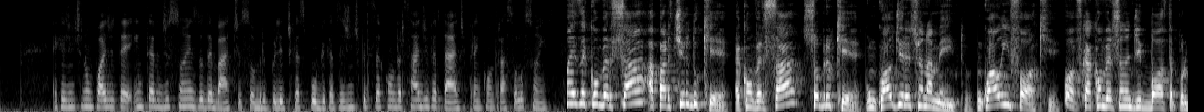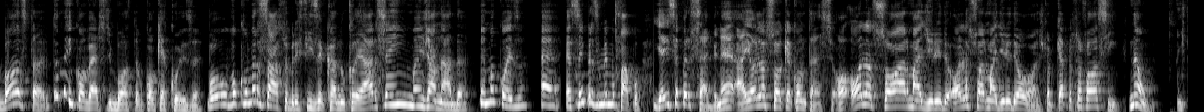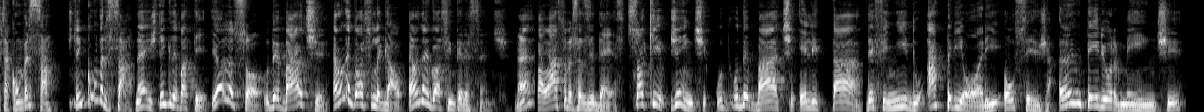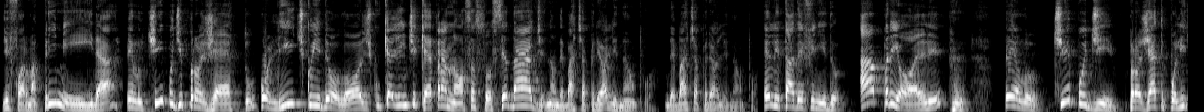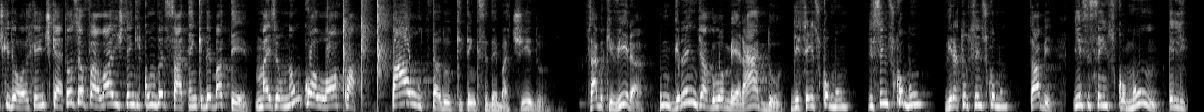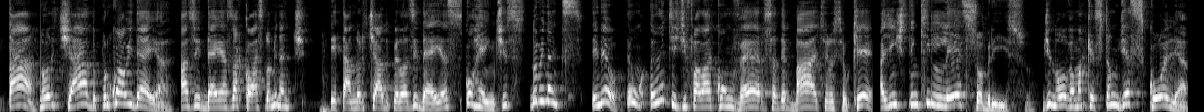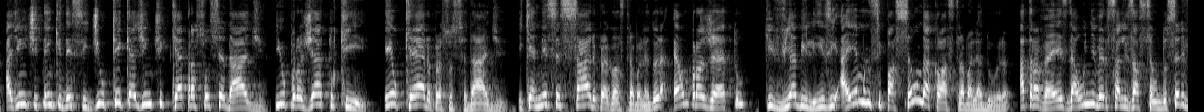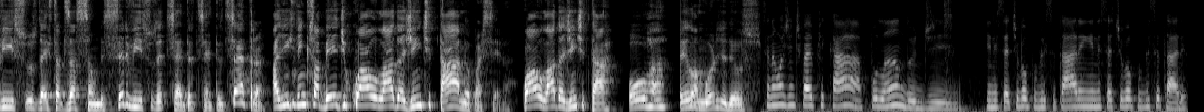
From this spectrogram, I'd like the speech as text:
é que a gente não pode ter interdições do debate sobre políticas públicas. A gente precisa conversar de verdade para encontrar soluções. Mas é conversar a partir do quê? É conversar sobre o quê? Com qual direcionamento? Com qual enfoque? Pô, ficar conversando de bosta por bosta? Eu também converso de bosta qualquer coisa. Vou, vou conversar sobre física nuclear sem manjar nada. Mesma coisa. É, é sempre esse mesmo papo. E aí você percebe, né? Aí olha só o que acontece. O, olha só a armadilha, olha só a armadilha ideológica, porque a pessoa fala assim: "Não, a gente precisa conversar. A gente tem que conversar, né? A gente tem que debater. E olha só, o debate é um negócio legal, é um negócio interessante, né? Falar sobre essas ideias. Só que, gente, o, o debate ele tá definido a priori, ou seja, anteriormente, de forma primeira, pelo tipo de projeto político e ideológico que a gente quer para nossa sociedade. Não, debate a priori não, pô. Debate a priori não, pô. Ele tá definido a priori pelo tipo de projeto político e ideológico que a gente quer. Então, se eu falar, a gente tem que conversar, tem que debater. Mas eu não coloco a pauta do que tem que ser debatido. Sabe o que vira? Um grande aglomerado de senso comum. De senso comum. Vira tudo senso comum sabe? E esse senso comum, ele tá norteado por qual ideia? As ideias da classe dominante. Ele tá norteado pelas ideias correntes dominantes, entendeu? Então, antes de falar conversa, debate, não sei o quê, a gente tem que ler sobre isso. De novo, é uma questão de escolha. A gente tem que decidir o que, que a gente quer para a sociedade. E o projeto que eu quero para a sociedade e que é necessário para a classe trabalhadora é um projeto que viabilize a emancipação da classe trabalhadora através da universalização dos serviços, da estatização desses serviços, etc, etc, etc. A gente tem que saber de qual lado a gente tá, meu parceiro. Qual lado a gente tá. Porra, pelo amor de Deus. Senão a gente vai ficar pulando de iniciativa publicitária em iniciativa publicitária.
